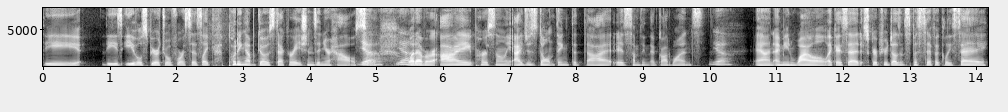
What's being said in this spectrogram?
the these evil spiritual forces like putting up ghost decorations in your house or Yeah. Yeah. whatever. I personally I just don't think that that is something that God wants. Yeah. And I mean, while like I said, scripture doesn't specifically say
